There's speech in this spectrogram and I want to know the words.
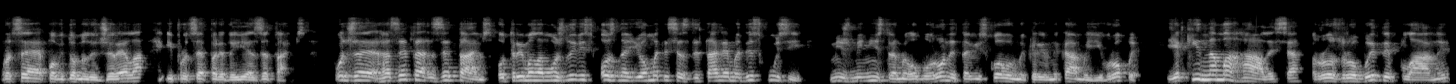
Про це повідомили джерела, і про це передає The Times. Отже, газета The Times отримала можливість ознайомитися з деталями дискусій між міністрами оборони та військовими керівниками Європи, які намагалися розробити плани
